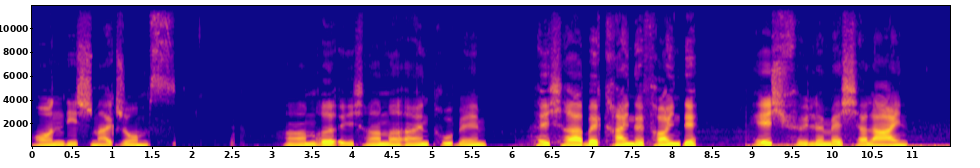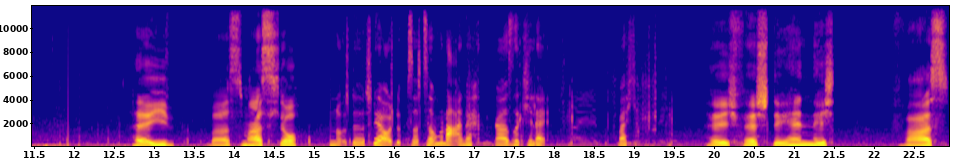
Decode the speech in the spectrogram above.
Und ich mag Jumps. Aber ich habe ein Problem. Ich habe keine Freunde. Ich fühle mich allein. Hey, was machst du? Ich verstehe nicht. Was?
